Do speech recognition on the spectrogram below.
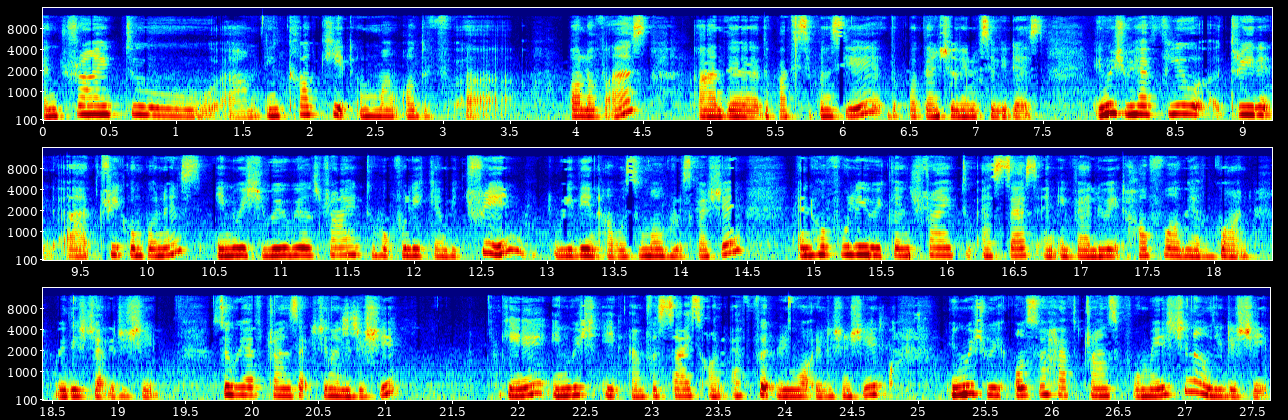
and try to um, inculcate among all the uh, all of us, uh, the the participants here, the potential university leaders, in which we have few three uh, three components in which we will try to hopefully can be trained within our small group discussion, and hopefully we can try to assess and evaluate how far we have gone with this shared leadership. So we have transactional leadership okay, in which it emphasizes on effort reward relationship, in which we also have transformational leadership.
